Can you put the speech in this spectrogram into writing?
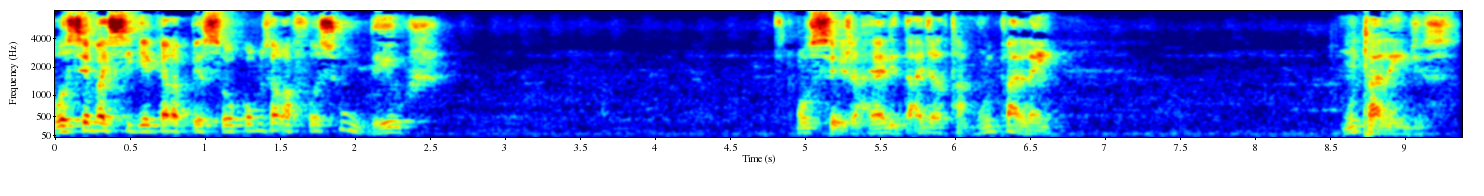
você vai seguir aquela pessoa como se ela fosse um Deus. Ou seja, a realidade está muito além. Muito além disso.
